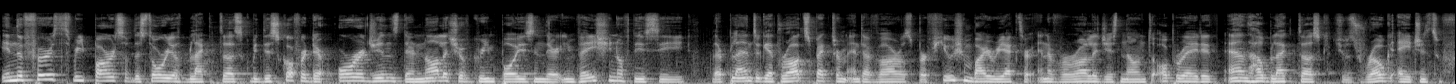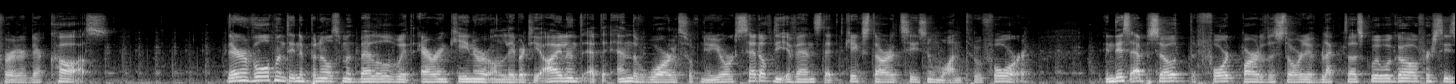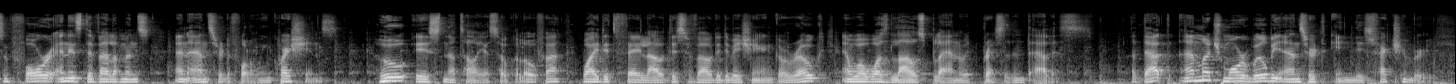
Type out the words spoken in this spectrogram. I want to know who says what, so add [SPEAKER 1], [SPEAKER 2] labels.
[SPEAKER 1] In the first three parts of the story of Black Tusk, we discovered their origins, their knowledge of green poison, their invasion of DC, their plan to get broad-spectrum antivirals, perfusion bioreactor and a virologist known to operate it, and how Black Tusk used rogue agents to further their cause. Their involvement in the penultimate battle with Aaron Keener on Liberty Island at the end of Warlords of New York set off the events that kickstarted season 1 through 4. In this episode, the fourth part of the story of Black Tusk, we will go over season 4 and its developments and answer the following questions. Who is Natalia Sokolova? Why did Faye Lau disavow the division and go rogue? And what was Lau's plan with President Ellis? That and much more will be answered in this faction brief.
